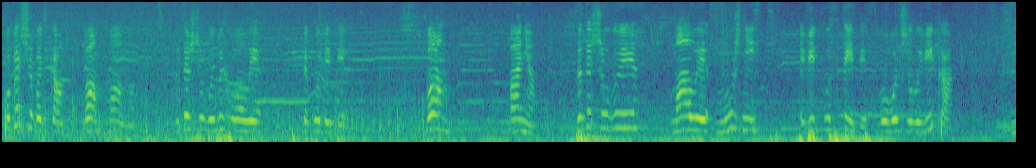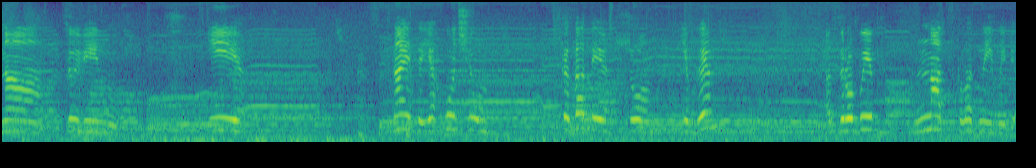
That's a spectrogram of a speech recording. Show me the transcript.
По-перше, батькам, вам, мама, за те, що ви виховали таку дитину. Вам, Аня, за те, що ви мали мужність відпустити свого чоловіка на цю війну. І знаєте, я хочу сказати, що Євген зробив надскладний вибір.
